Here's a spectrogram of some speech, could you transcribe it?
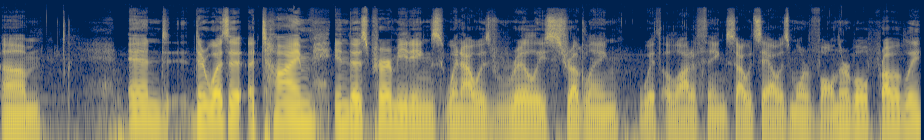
Um, and there was a, a time in those prayer meetings when I was really struggling with a lot of things. So I would say I was more vulnerable probably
